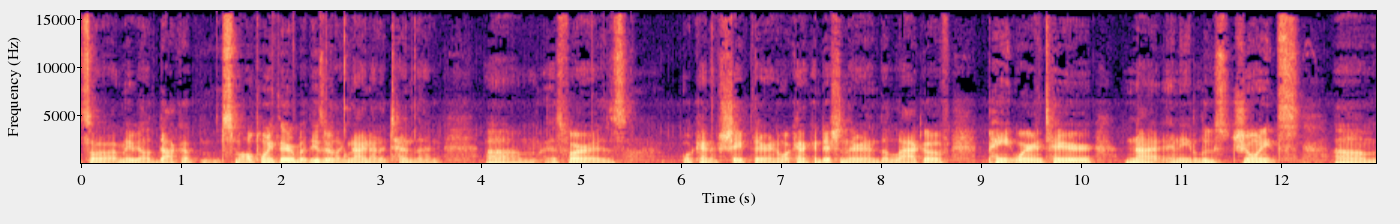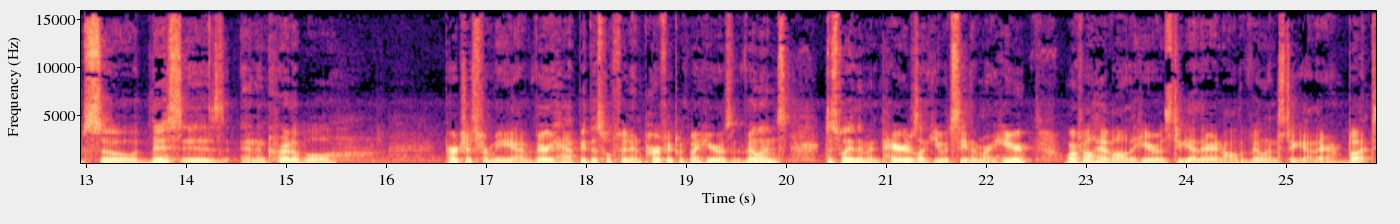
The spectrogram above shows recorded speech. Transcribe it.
so maybe I'll dock a small point there. But these are like nine out of ten then, um, as far as what kind of shape they're in and what kind of condition they're in. The lack of paint wear and tear, not any loose joints. Um, so this is an incredible purchase for me. I'm very happy this will fit in perfect with my heroes and villains. Display them in pairs like you would see them right here, or if I'll have all the heroes together and all the villains together. But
